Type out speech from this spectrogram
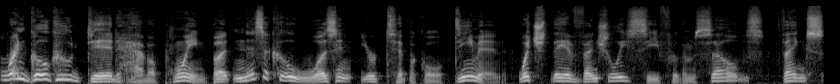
Rengoku did have a point, but Nezuko wasn't your typical demon, which they eventually see for themselves thanks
